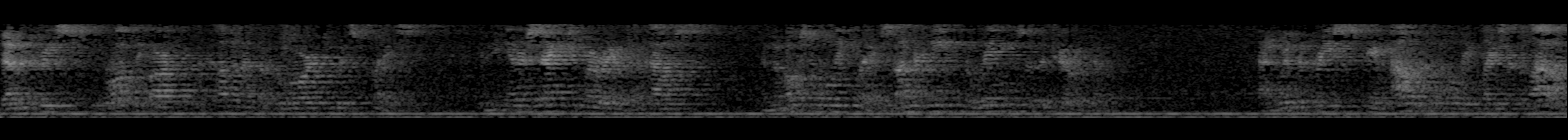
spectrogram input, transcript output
Then the priests brought the ark of the covenant of the Lord to its place in the inner sanctuary of the house, in the most holy place, underneath the wings of the cherubim. And when the priests came out of the holy place, a cloud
